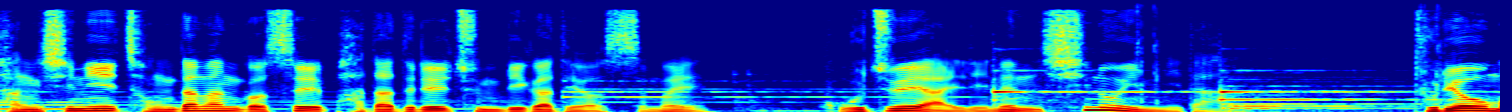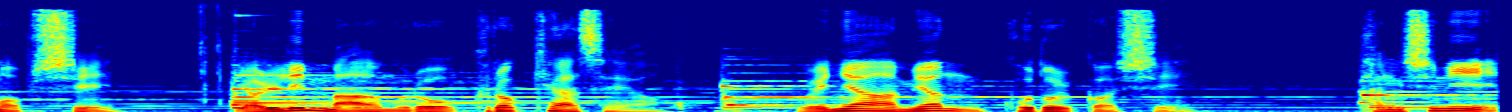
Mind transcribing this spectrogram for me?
당신이 정당한 것을 받아들일 준비가 되었음을 우주에 알리는 신호입니다. 두려움 없이 열린 마음으로 그렇게 하세요. 왜냐하면 곧 올 것이 당신이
